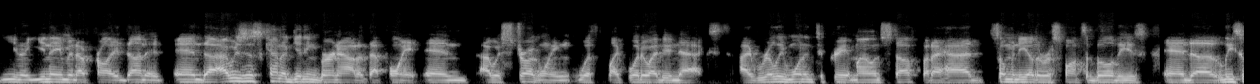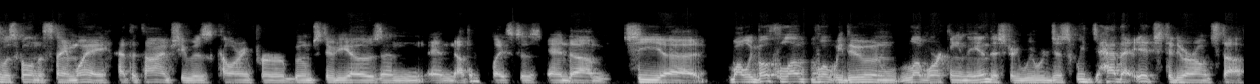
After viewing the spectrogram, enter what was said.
you know, you name it, I've probably done it. And uh, I was just kind of getting burnt out at that point point and I was struggling with like, what do I do next? I really wanted to create my own stuff, but I had so many other responsibilities. And uh, Lisa was feeling the same way at the time. She was coloring for Boom Studios and, and other places. And um, she, uh, while we both love what we do and love working in the industry, we were just we had that itch to do our own stuff,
